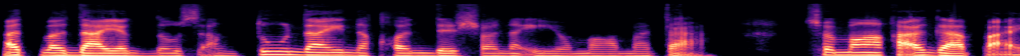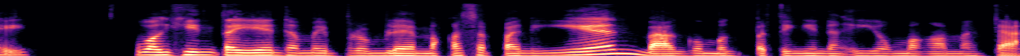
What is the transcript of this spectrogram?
at ma-diagnose ang tunay na kondisyon ng iyong mga mata. So mga kaagapay, huwag hintayin na may problema ka sa paningin bago magpatingin ng iyong mga mata.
